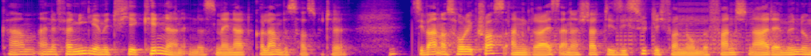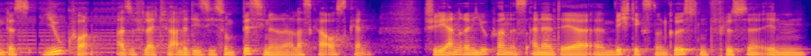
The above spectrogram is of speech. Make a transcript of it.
kam eine Familie mit vier Kindern in das Maynard Columbus Hospital. Sie waren aus Holy Cross angereist, einer Stadt, die sich südlich von Nome befand, nahe der Mündung des Yukon. Also vielleicht für alle, die sich so ein bisschen in Alaska auskennen. Für die anderen Yukon ist einer der äh, wichtigsten und größten Flüsse im,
